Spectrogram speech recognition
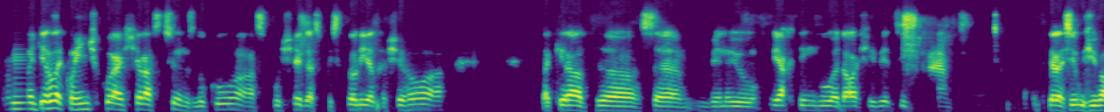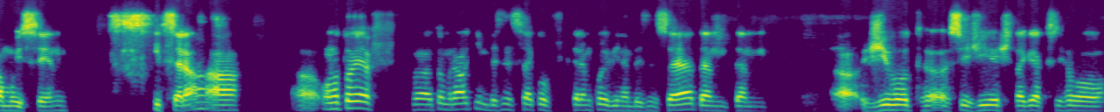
Kromě těchto koníčků já ještě rád střílím z luku a z pušek a z pistolí a ze všeho a taky rád eh, se věnuju jachtingu a další věci, které, které si užívá můj syn i dcera a ono to je v tom realitním biznise, jako v kterémkoliv jiném biznise, ten, ten život si žiješ tak, jak si ho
